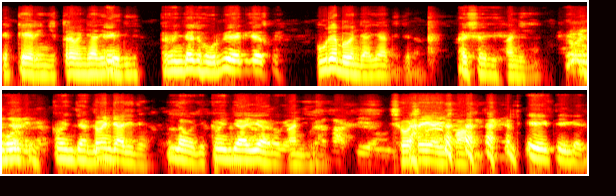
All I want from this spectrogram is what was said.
ਇੱਕ ਰੇਂਜ 53 ਦੀ ਦੇ ਦਈਏ। 53 ਚ ਹੋਰ ਵੀ ਹੈ ਕਿ ਜੈਸ ਕੋਈ ਪੂਰੇ 52000 ਦੀ ਦੇ ਦਾਂਗੇ। ਅੱਛਾ ਜੀ। ਹਾਂਜੀ। 51 ਦੀ 52 ਦੀ ਦੇ। ਲਓ ਜੀ 51000 ਹੋ ਗਿਆ ਹਾਂਜੀ। ਛੋਟੇ ਆਈ ਫਾਰਮ ਠੀਕ ਠੀਕ ਹੈ ਜੀ।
